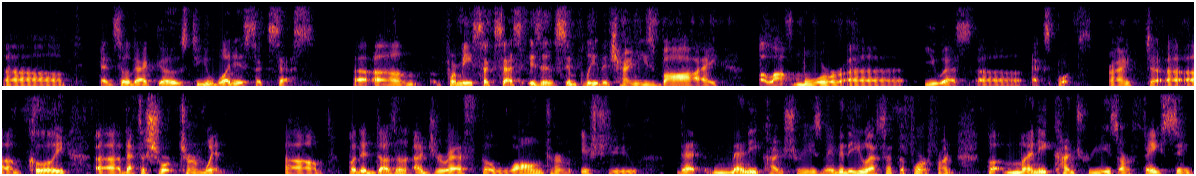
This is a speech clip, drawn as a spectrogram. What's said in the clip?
and so that goes to you. What is success? Uh, um, for me, success isn't simply the Chinese buy a lot more uh, U.S. Uh, exports, right? Uh, um, clearly, uh, that's a short-term win, um, but it doesn't address the long-term issue that many countries, maybe the U.S. at the forefront, but many countries are facing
